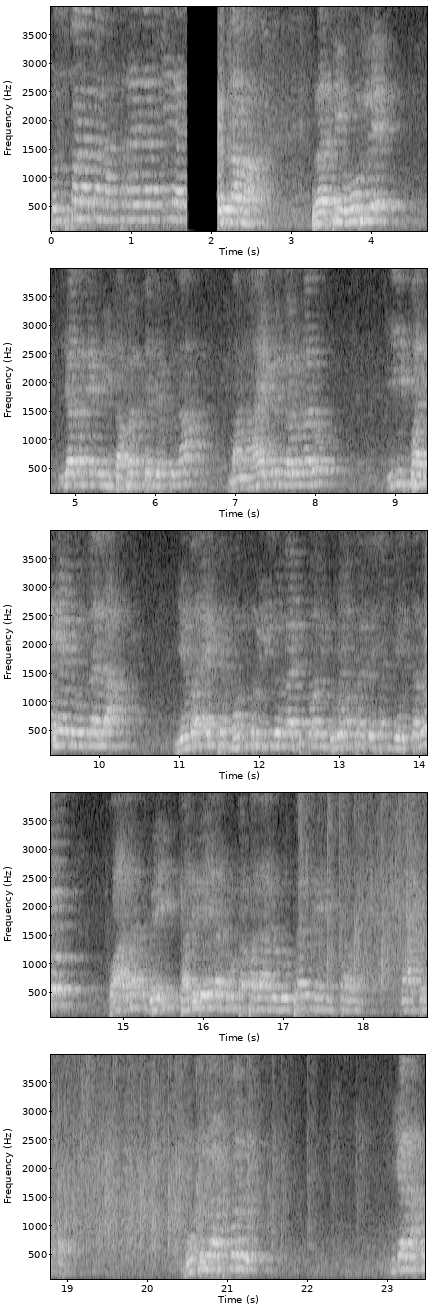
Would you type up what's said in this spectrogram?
పుష్పలత నరసరావు గారికి ప్రతి ఊర్లే ఇవాళ నేను ఈ సమస్య చెప్తున్నా మా నాయకులు ఇక్కడ ఉన్నారు. ఈ పదిహేడు ఊర్లలో ఎవరైతే ముందు ఇల్లు కట్టుకొని గృహ ప్రవేశం చేస్తారో వాళ్ళకు వెయ్యి పదివేల నూట పదహారు రూపాయలు నేను ఇస్తాను. నా చెప్ప ముందు కట్టుకోదు ఇక నాకు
